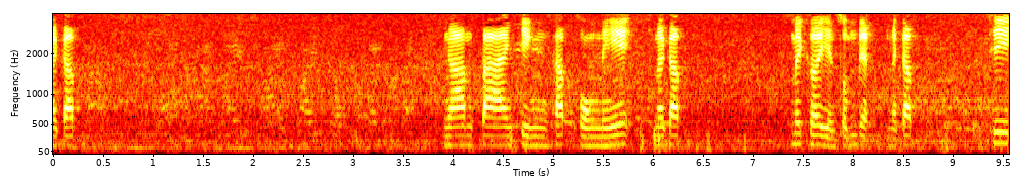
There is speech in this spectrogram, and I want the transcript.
นะครับ งามตาจริงครับองค์นี้นะครับ ไม่เคยเห็นสมเด็จนะครับ ที่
